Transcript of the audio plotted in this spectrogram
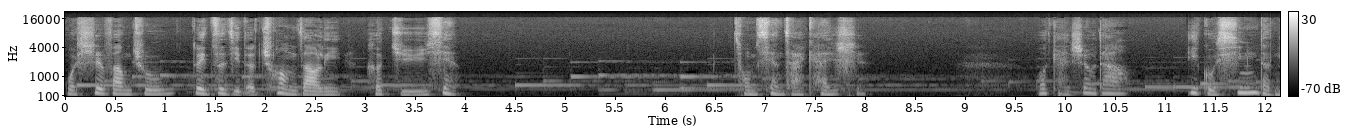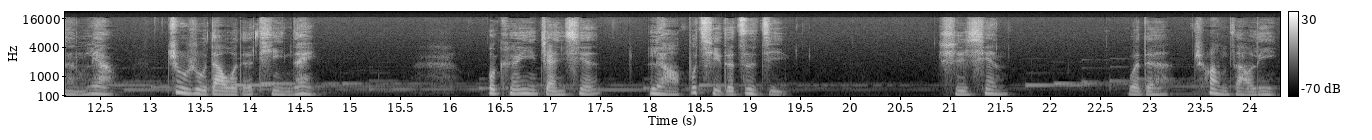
我释放出对自己的创造力和局限。从现在开始，我感受到一股新的能量注入到我的体内。我可以展现了不起的自己，实现我的创造力，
